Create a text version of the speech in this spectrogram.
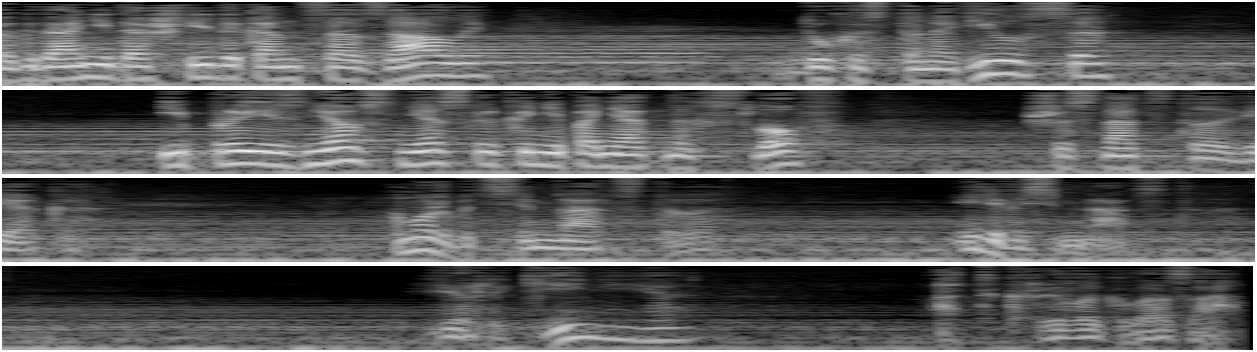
Когда они дошли до конца залы, дух остановился и произнес несколько непонятных слов XVI века, а может быть XVII или XVIII. Виргиния открыла глаза.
